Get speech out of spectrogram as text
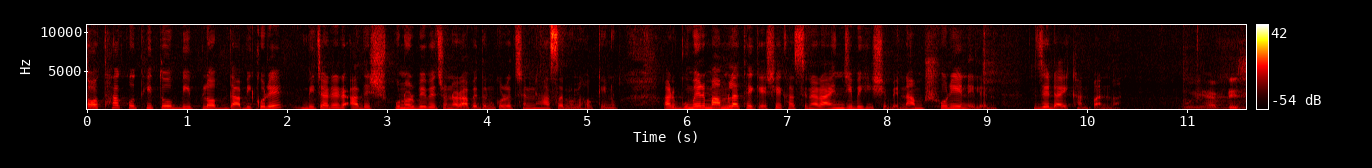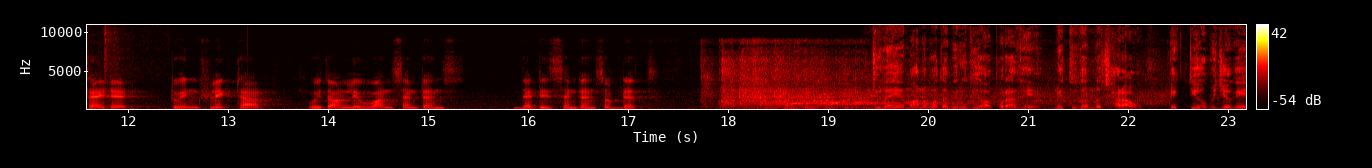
তথাকথিত বিপ্লব দাবি করে বিচারের আদেশ পুনর্বিবেচনার আবেদন করেছেন হাসানুল হকিনু আর গুমের মামলা থেকে শেখ হাসিনার আইনজীবী হিসেবে নাম সরিয়ে নিলেন Z I Khan Panna. We have decided to inflict her with only one sentence, that is sentence of death. জুলাইয়ে মানবতাবিরোধী অপরাধে মৃত্যুদণ্ড ছাড়াও একটি অভিযোগে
